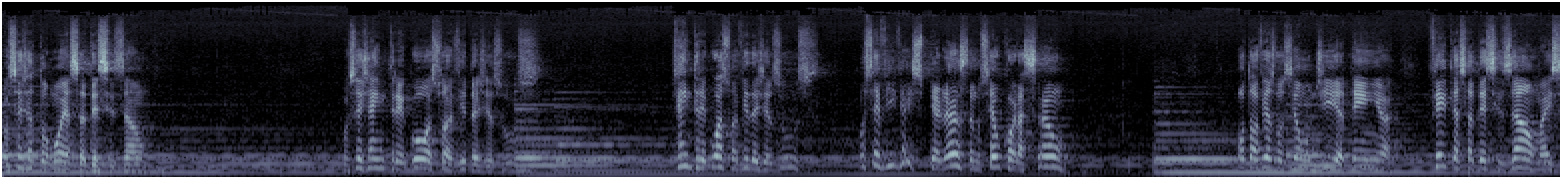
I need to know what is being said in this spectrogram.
Você já tomou essa decisão? Você já entregou a sua vida a Jesus? Já entregou a sua vida a Jesus? Você vive a esperança no seu coração? Ou talvez você um dia tenha feito essa decisão, mas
